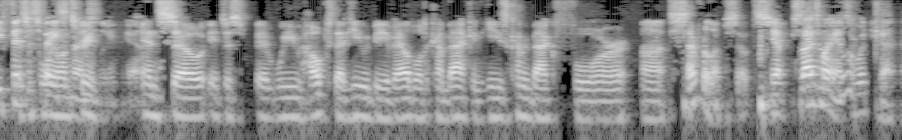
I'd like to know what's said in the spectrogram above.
he fits the space on screen. nicely. Yeah. and so it just it, we hoped that he would be available to come back, and he's coming back for uh, several episodes. Yep. So that's my answer. What do you got?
